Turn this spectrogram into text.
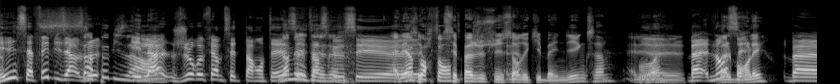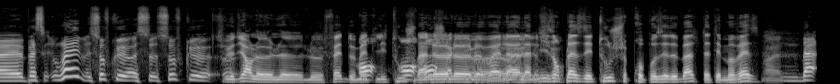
Et ça fait bizarre. C'est un Je- peu bizarre. Et là, ouais. je referme cette parenthèse Non, mais parce que c'est. Elle est euh, importante. C'est pas juste une histoire Elle de key binding, ça Elle est- euh, Bah non, Mal c'est- branlé bah parce que ouais, mais sauf que sauf que. Tu veux dire le, le- le fait de mettre en- les touches en- Bah, pour le- chaque, le- le- euh, ouais, la, ouais, mise en place des touches proposées de base peut-être est mauvaise. Ouais. Bah,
